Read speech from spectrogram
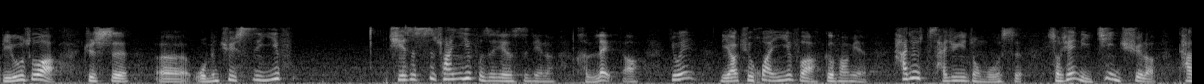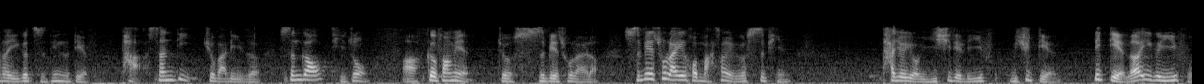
比如说啊，就是呃，我们去试衣服，其实试穿衣服这件事情呢很累啊，因为你要去换衣服啊，各方面，他就采取一种模式。首先你进去了他的一个指定的点，啪，三 D 就把你的身高、体重啊各方面就识别出来了。识别出来以后，马上有一个视频，它就有一系列的衣服，你去点，你点了一个衣服，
